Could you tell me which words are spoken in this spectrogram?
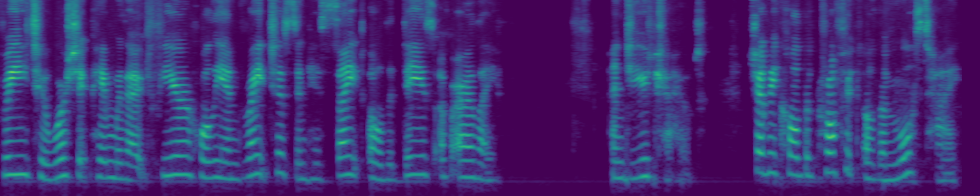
free to worship him without fear, holy and righteous in his sight all the days of our life. And you, child, shall be called the prophet of the Most High,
